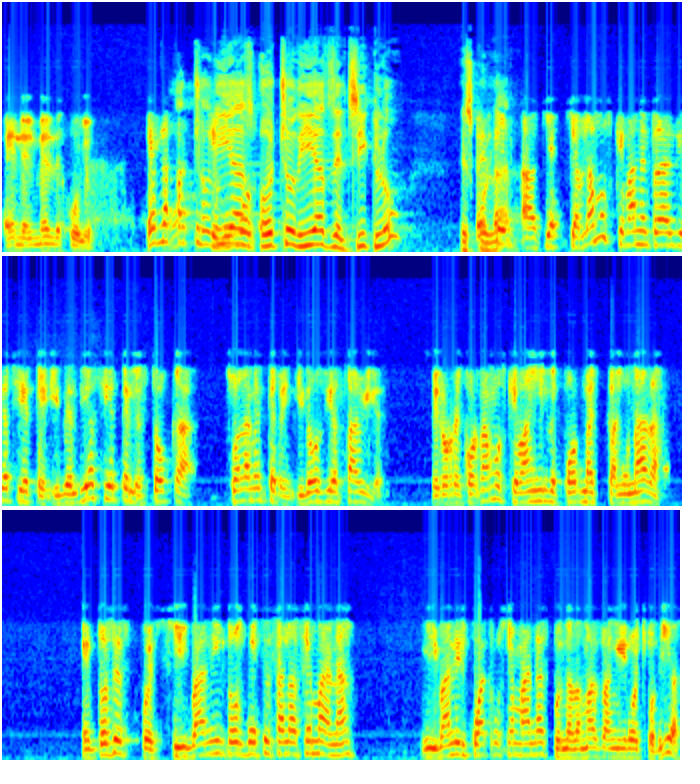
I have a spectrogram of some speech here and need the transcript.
en el mes de julio. Es la parte ¿Ocho, días, ¿Ocho días del ciclo escolar? Es que, si hablamos que van a entrar el día 7 y del día 7 les toca solamente 22 días hábiles, pero recordamos que van a ir de forma escalonada. Entonces, pues si van a ir dos veces a la semana y van a ir cuatro semanas, pues nada más van a ir ocho días.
